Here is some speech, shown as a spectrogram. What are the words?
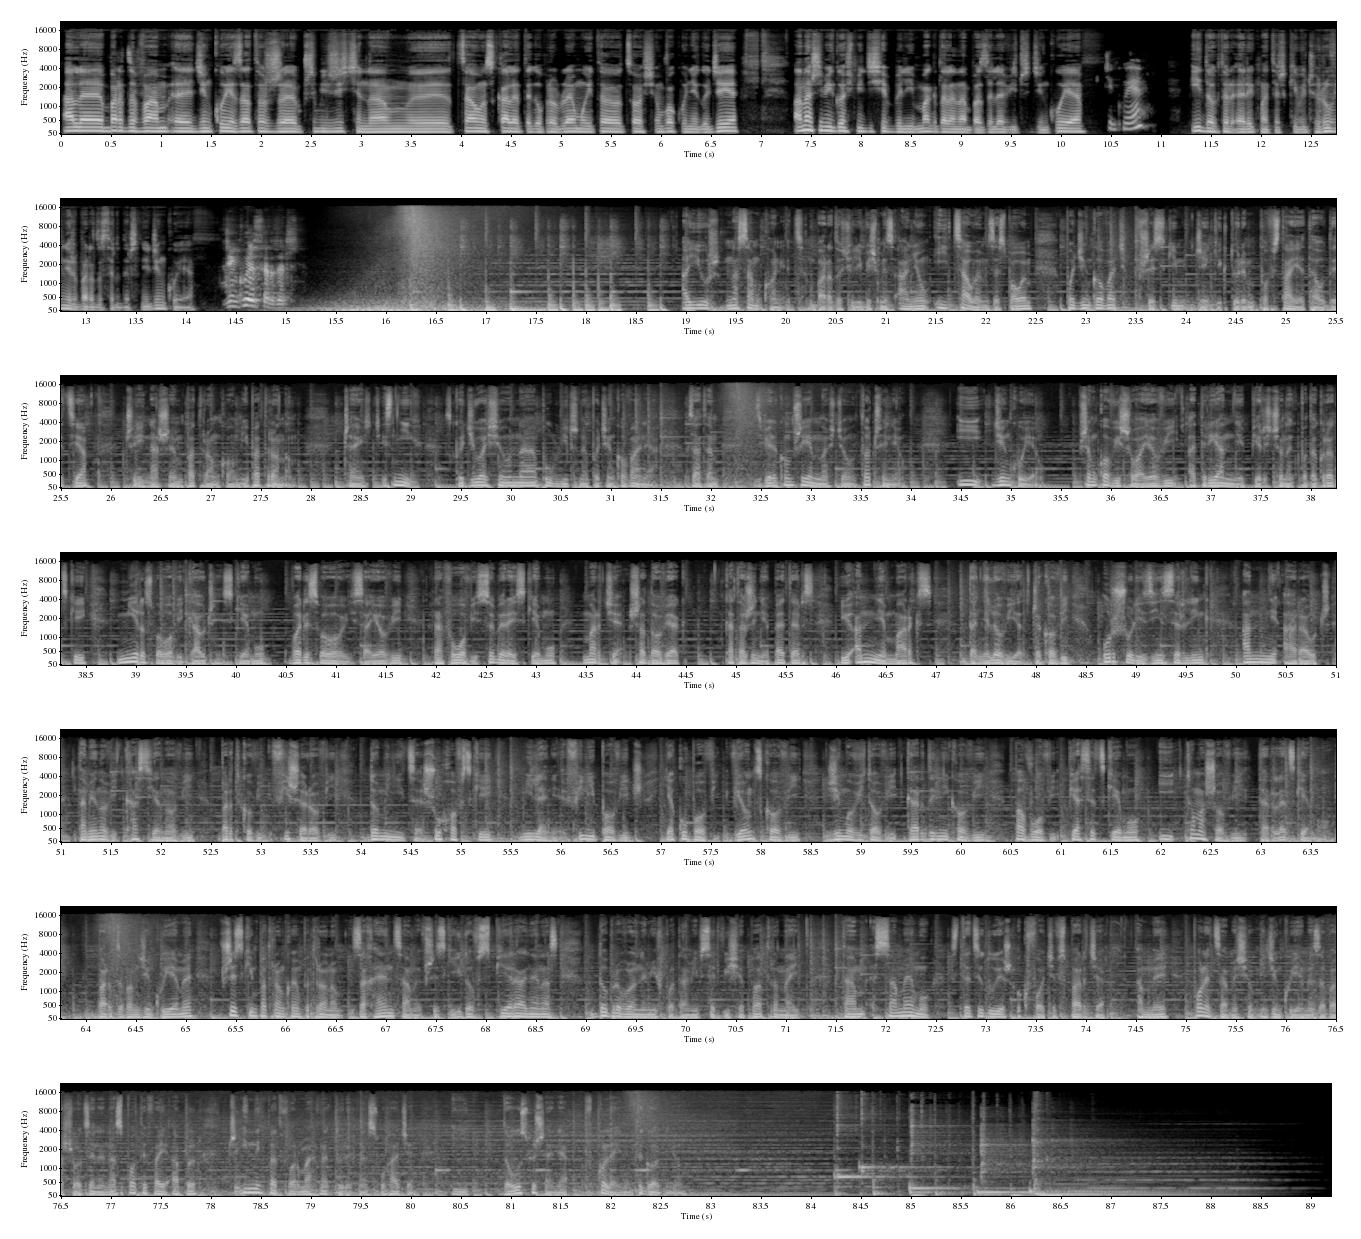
ale bardzo Wam y, dziękuję za to, że przybliżyliście nam y, całą skalę tego problemu i to, co się wokół niego dzieje. A naszymi gośćmi dzisiaj byli Magdalena Bazylewicz, dziękuję. Dziękuję. I dr Eryk Matyszkiewicz, również bardzo serdecznie dziękuję. Dziękuję serdecznie. A już na sam koniec bardzo chcielibyśmy z Anią i całym zespołem podziękować wszystkim, dzięki którym powstaje ta audycja, czyli naszym patronkom i patronom. Część z nich zgodziła się na publiczne podziękowania, zatem z wielką przyjemnością to czynię. I dziękuję Przemkowi Szołajowi, Adriannie Pierścionek-Podogrodzkiej, Mirosławowi Gałczyńskiemu, Władysławowi Sajowi, Rafałowi Sobierajskiemu, Marcie Szadowiak, Katarzynie Peters, Joannie Marks, Danielowi Jadczekowi, Urszuli Zinserling, Annie Araucz, Damianowi Kasjanowi, Bartkowi Fischerowi, Dominice Szuchowskiej, Milenie Filipowicz, Jakubowi Wiązkowi, Zimowitowi Gardynikowi, Pawłowi Piaseckiemu i Tomaszowi Terleckiemu. Bardzo Wam dziękujemy. Wszystkim patronkom i patronom zachęcamy wszystkich do wspierania nas dobrowolnymi wpłatami w serwisie Patronite. Tam samemu zdecydujesz o kwocie wsparcia, a my polecamy się i dziękujemy za Wasze oceny na Spotify, Apple czy innych platformach, na których nas słuchacie. I do usłyszenia w kolejnym tygodniu.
